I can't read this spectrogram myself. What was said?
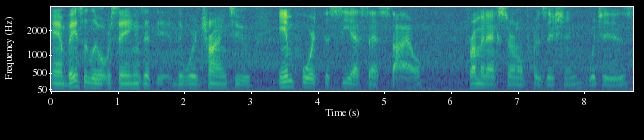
and basically what we're saying is that, that we're trying to import the CSS style from an external position, which is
